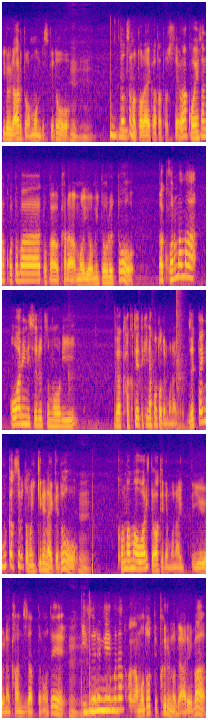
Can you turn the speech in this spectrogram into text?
いろいろあるとは思うんですけどう、んうん一つの捉え方としては、小平さんの言葉とかからも読み取ると、まあ、このまま終わりにするつもりが確定的なことでもない。絶対に復活するとも言い切れないけど、うんこのまま終わりってわけでもないっていうような感じだったので、うんいずれゲームなんとかが戻ってくるのであれば、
